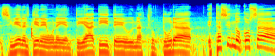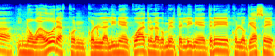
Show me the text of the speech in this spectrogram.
si bien él tiene una identidad, Tite, una estructura, está haciendo cosas innovadoras con, la línea de cuatro, la convierte en línea de tres, con lo que hace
